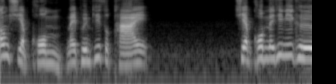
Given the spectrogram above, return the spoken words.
ต้องเฉียบคมในพื้นที่สุดท้าย เฉียบคมในที่นี้คือ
